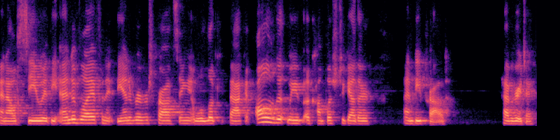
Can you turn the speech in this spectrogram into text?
And I'll see you at the end of life and at the end of Rivers Crossing. And we'll look back at all of that we've accomplished together and be proud. Have a great day.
